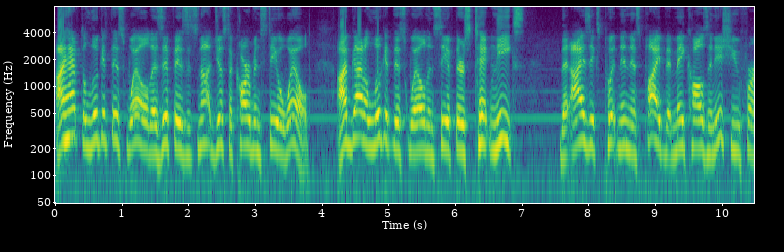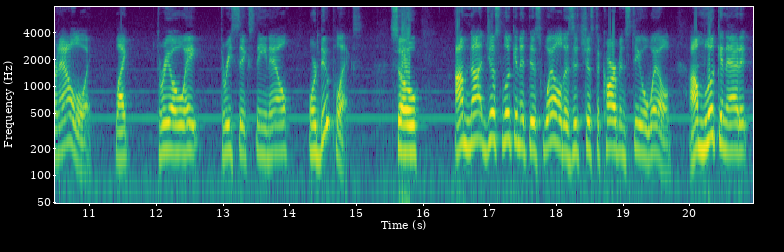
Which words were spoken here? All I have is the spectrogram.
I have to look at this weld as if it's not just a carbon steel weld. I've got to look at this weld and see if there's techniques that Isaac's putting in this pipe that may cause an issue for an alloy, like 308, 316L, or duplex. So I'm not just looking at this weld as it's just a carbon steel weld. I'm looking at it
